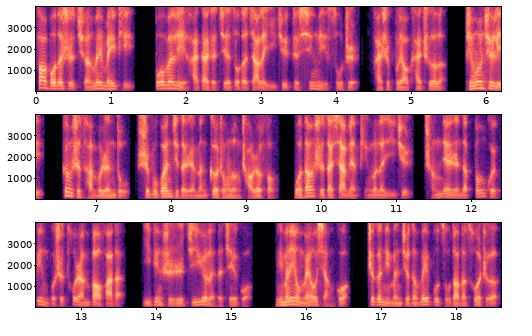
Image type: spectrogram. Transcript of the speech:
发博的是权威媒体，波文里还带着节奏的加了一句：“这心理素质还是不要开车了。”评论区里更是惨不忍睹，事不关己的人们各种冷嘲热讽。我当时在下面评论了一句：“成年人的崩溃并不是突然爆发的，一定是日积月累的结果。”你们有没有想过，这个你们觉得微不足道的挫折，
